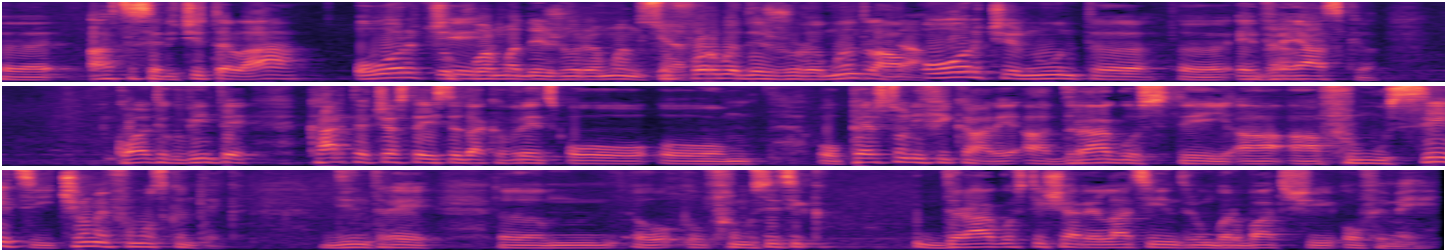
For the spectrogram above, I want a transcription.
Uh, asta se recită la orice... Sub formă de jurământ Sub chiar. formă de jurământ la da. orice nuntă uh, evreiască. Da. Cu alte cuvinte, cartea aceasta este, dacă vreți, o, o, o personificare a dragostei, a, a frumuseții, cel mai frumos cântec dintre um, frumuseții dragostii și a relației între un bărbat și o femeie.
